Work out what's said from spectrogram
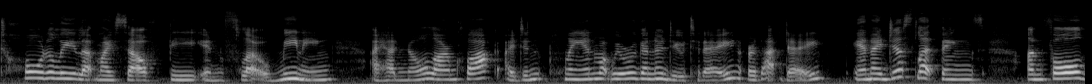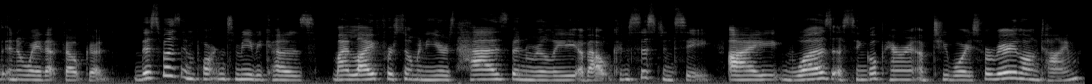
totally let myself be in flow, meaning I had no alarm clock. I didn't plan what we were going to do today or that day. And I just let things unfold in a way that felt good. This was important to me because my life for so many years has been really about consistency. I was a single parent of two boys for a very long time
